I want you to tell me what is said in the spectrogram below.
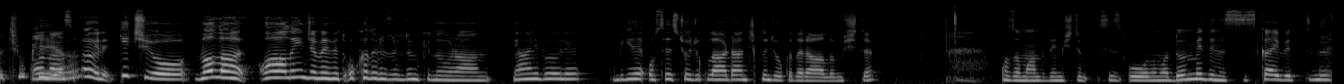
Aa, çok iyi Ondan ya. sonra öyle geçiyor. Valla ağlayınca Mehmet o kadar üzüldüm ki Nurhan. Yani böyle bir de o ses çocuklardan çıkınca o kadar ağlamıştı. O zaman da demiştim siz oğluma dönmediniz siz kaybettiniz.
